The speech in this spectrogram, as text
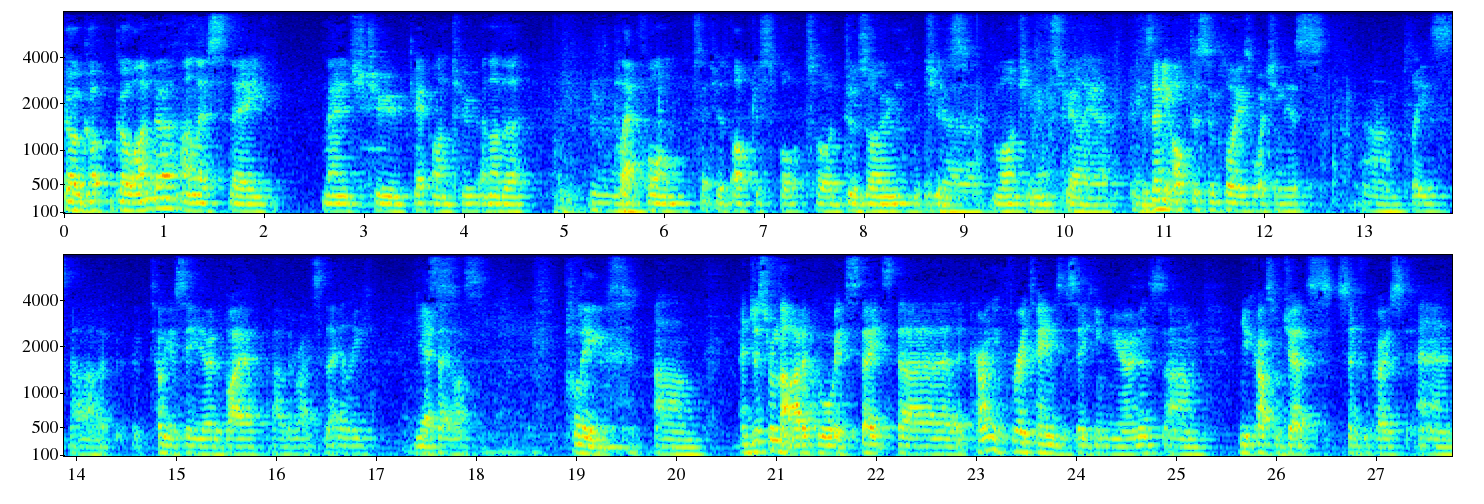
go, go go under unless they manage to get onto another Mm. platform such as Optus Sports or DAZN, which is launching in Australia. If in- there's any Optus employees watching this, um, please uh, tell your CEO to buy uh, the rights to the A League. yes, Save us. please. Um, and just from the article, it states that currently three teams are seeking new owners um, Newcastle Jets, Central Coast, and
